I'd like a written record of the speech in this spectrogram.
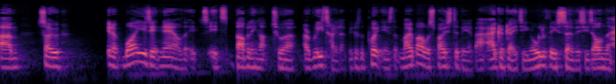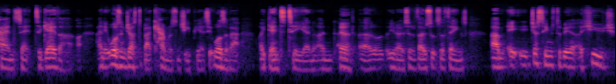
Um, so you know, why is it now that it's it's bubbling up to a, a retailer? Because the point is that mobile was supposed to be about aggregating all of these services on the handset together, and it wasn't just about cameras and GPS. It was about identity and and, Yeah. and uh, you know sort of those sorts of things. Um, it, it just seems to be a, a huge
